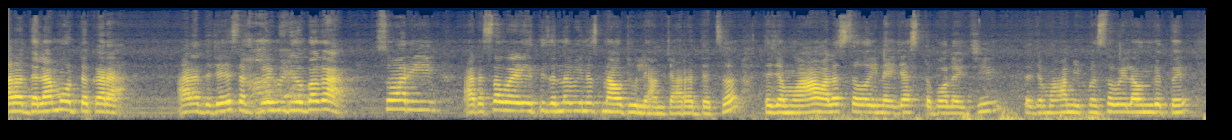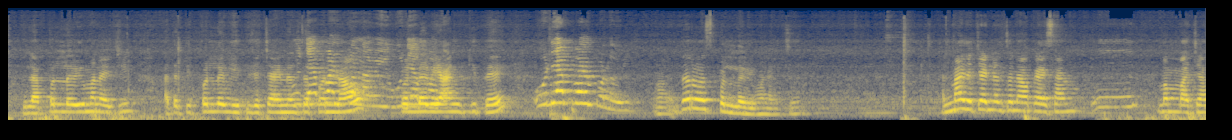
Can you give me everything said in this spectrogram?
आराध्याला मोठं करा. आराध्याचे सगळे व्हिडिओ बघा. सॉरी आता सवय तिचं नवीनच नाव ठेवले आमच्या आराध्याचं. त्याच्यामुळे आम्हाला सवय नाही जास्त बोलायची. त्याच्यामुळे आम्ही पण सवय लावून घेतोय. तिला पल्लवी म्हणायची. आता ती पल्लवी तिच्या चॅनलचं पण नाव पल्लवी अंकित आहे. दररोज पल्लवी म्हणायचं. आणि माझ्या चॅनलचं नाव काय सांग? मम्माच्या.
